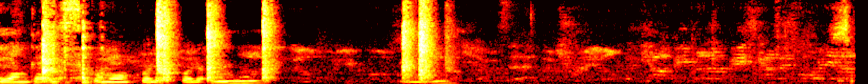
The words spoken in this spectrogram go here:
Ayan guys, kumukulo-kulo na no. green. So.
